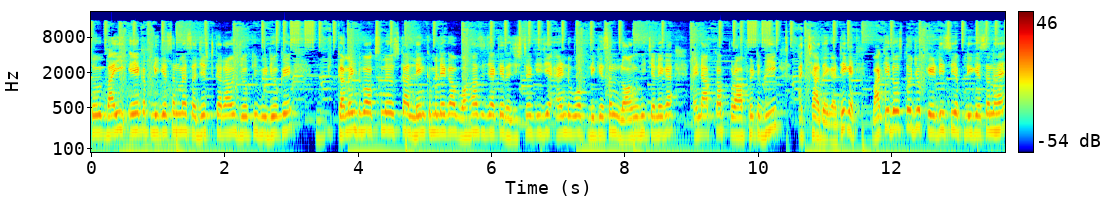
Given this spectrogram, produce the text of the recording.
तो भाई एक अप्लीकेशन मैं सजेस्ट कर रहा हूँ, जो कि वीडियो के कमेंट बॉक्स में उसका लिंक मिलेगा, वहाँ से जाके रजिस्टर कीजिए एंड वो एप्लीकेशन लॉन्ग भी चलेगा एंड आपका प्रॉफिट भी अच्छा देगा, ठीक है? बाकी दोस्तों, जो के एप्लीकेशन है,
